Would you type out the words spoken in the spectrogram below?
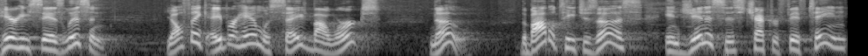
Here he says, Listen, y'all think Abraham was saved by works? No. The Bible teaches us in Genesis chapter 15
